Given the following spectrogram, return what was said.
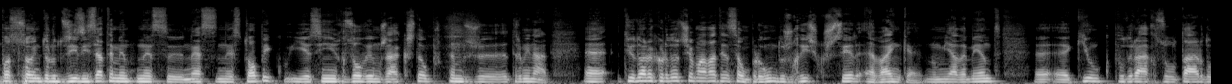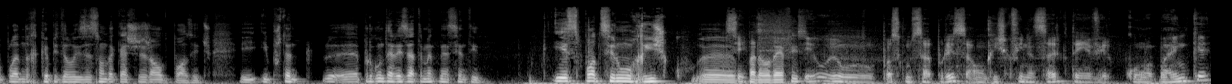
Posso só introduzir exatamente nesse, nesse, nesse tópico e assim resolvemos já a questão porque estamos eh, a terminar. Uh, Teodora Cardoso chamava a atenção para um dos riscos ser a banca, nomeadamente uh, aquilo que poderá resultar do plano de recapitalização da Caixa Geral de Depósitos. E, e portanto, a pergunta era exatamente nesse sentido. Esse pode ser um risco uh, para o déficit? Eu, eu, posso começar por isso. Há um risco financeiro que tem a ver com a banca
